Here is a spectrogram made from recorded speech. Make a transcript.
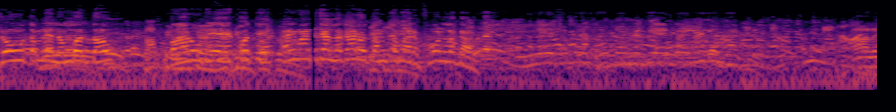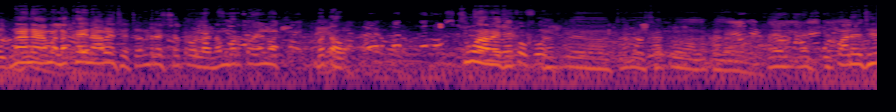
જો હું તમને નંબર દઉં બાણું બે એકોતેર કઈ વાંધો લગાડો તમે તમારે ફોન લગાડો. ના ના આમાં લખાઈને આવે છે ચંદ્રેશ છત્રોલા. નંબર તો એનો બતાવો. શું આવે છે? એમ, એમ ઉપાડે છે?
